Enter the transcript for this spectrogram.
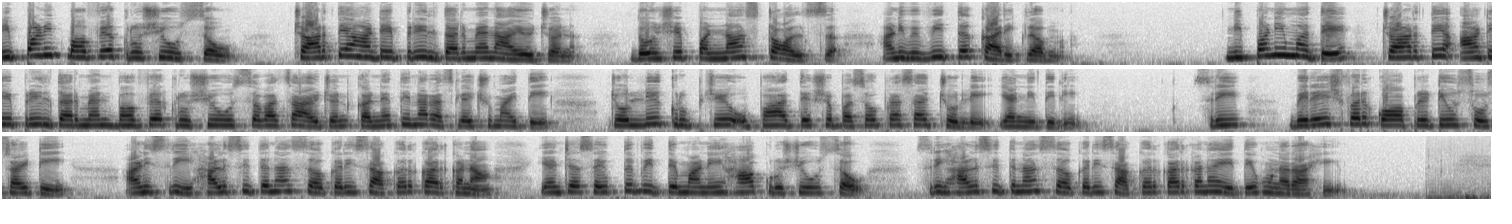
निपाणीत भव्य कृषी उत्सव. चार ते आठ एप्रिल दरम्यान आयोजन. दोनशे पन्नास स्टॉल्स आणि विविध कार्यक्रम. निपाणीमध्ये चार ते आठ एप्रिल दरम्यान भव्य कृषी उत्सवाचं आयोजन करण्यात येणार असल्याची माहिती चोल्ले ग्रुपचे उपाध्यक्ष बसवप्रसाद चोल्ले यांनी दिली. श्री बिरेश्वर कोऑपरेटिव्ह सोसायटी आणि श्री हालसिद्धनाथ सहकारी साखर कारखाना यांच्या संयुक्त विद्यमाने हा कृषी उत्सव श्री हालसिद्धनाथ सहकारी साखर कारखाना येथे होणार आहे.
